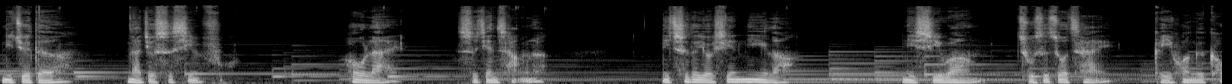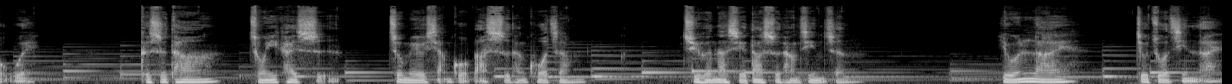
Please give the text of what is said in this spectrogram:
你觉得那就是幸福。后来时间长了，你吃的有些腻了，你希望厨师做菜可以换个口味，可是他从一开始。就没有想过把食堂扩张，去和那些大食堂竞争。有人来，就坐进来。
